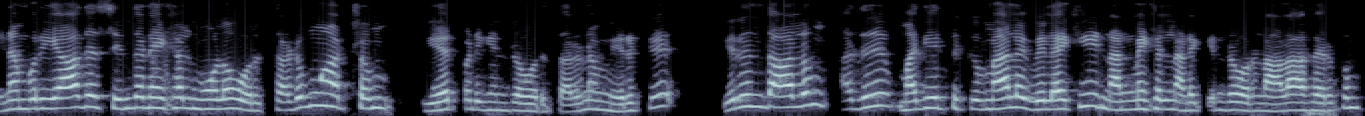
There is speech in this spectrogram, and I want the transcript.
இனம் புரியாத சிந்தனைகள் மூலம் ஒரு தடுமாற்றம் ஏற்படுகின்ற ஒரு தருணம் இருக்கு. இருந்தாலும் அது மதியத்துக்கு மேல விலகி நன்மைகள் நடக்கின்ற ஒரு நாளாக இருக்கும்.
